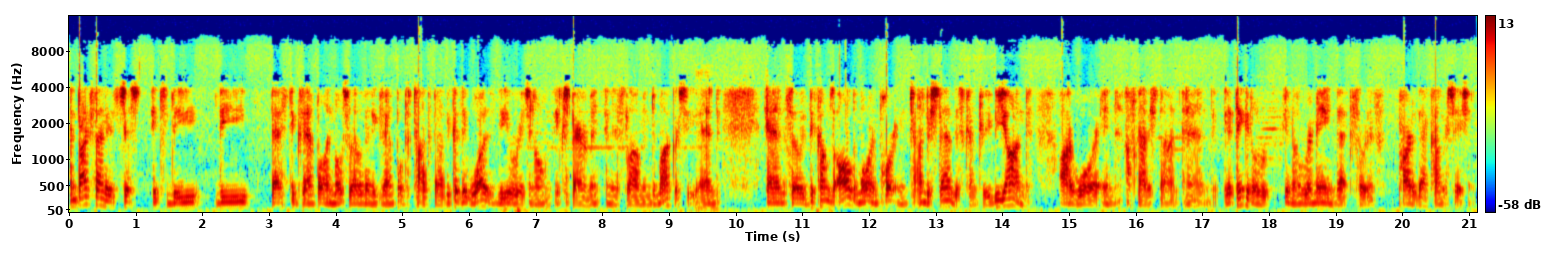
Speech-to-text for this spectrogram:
and Pakistan is just it's the the best example and most relevant example to talk about because it was the original experiment in Islam and democracy. And and so it becomes all the more important to understand this country beyond our war in Afghanistan. And I think it'll you know remain that sort of part of that conversation.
